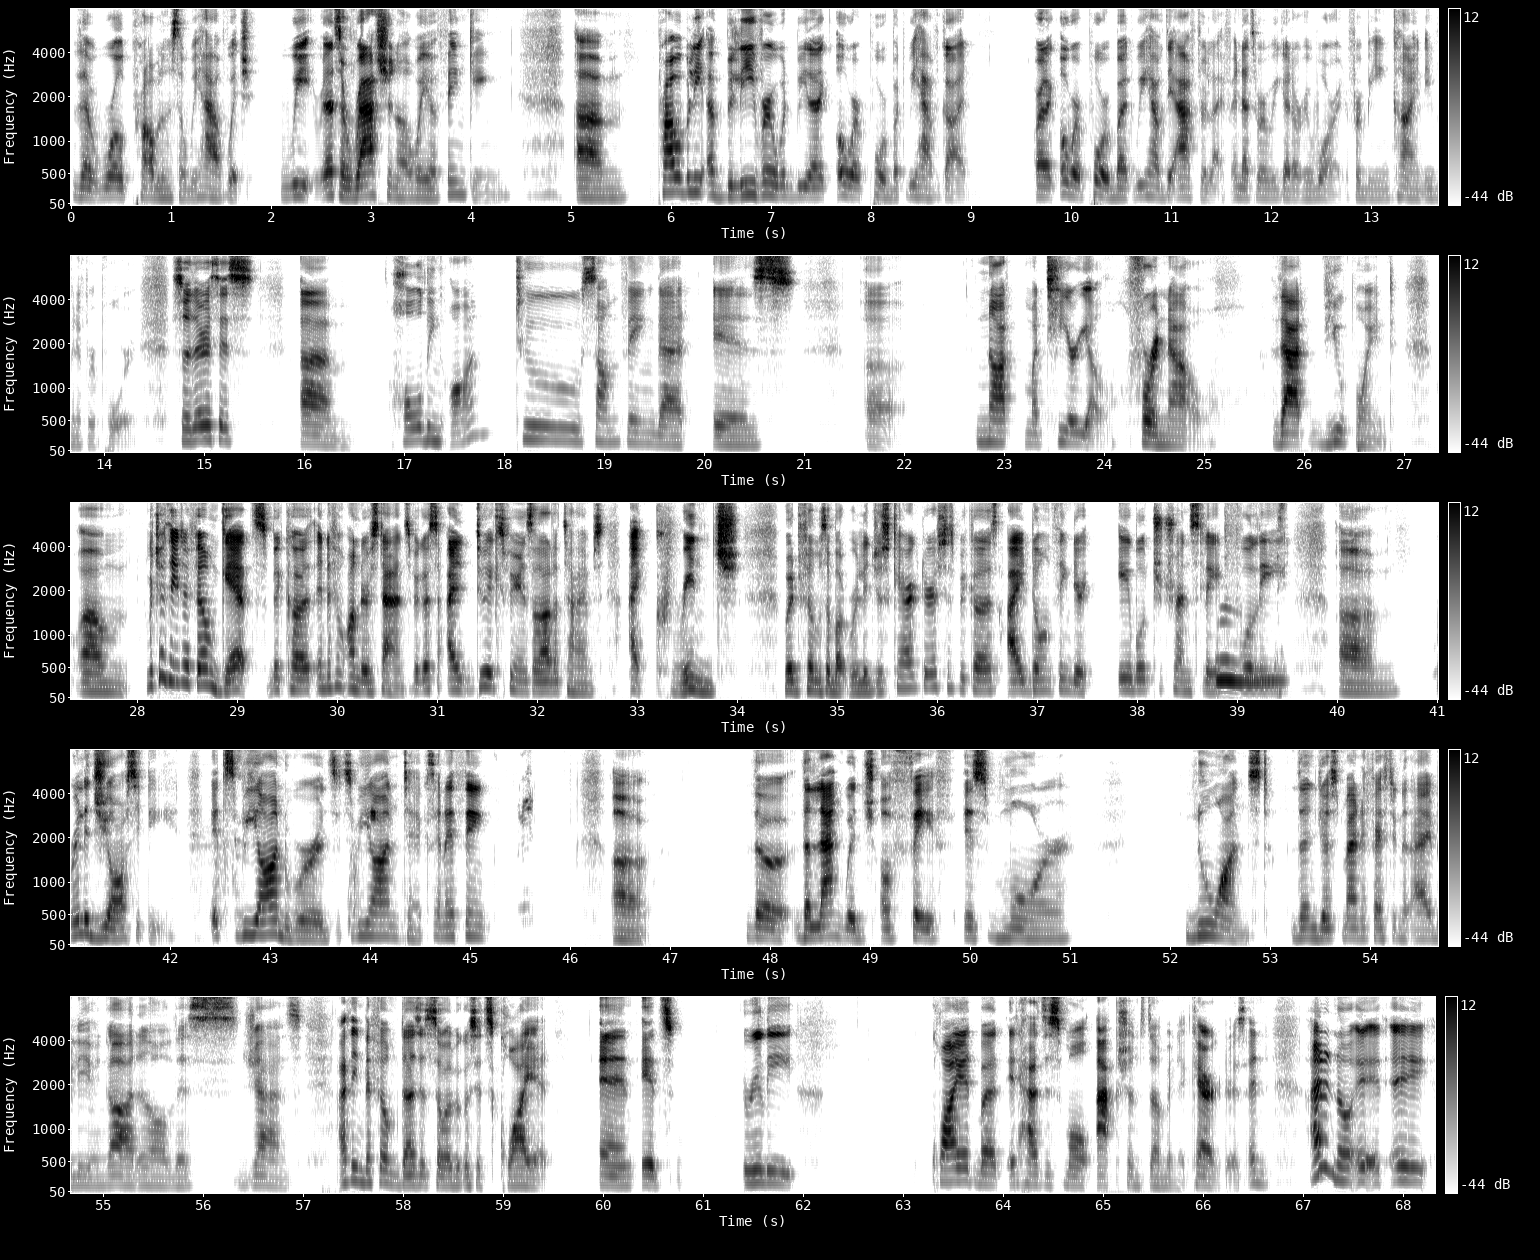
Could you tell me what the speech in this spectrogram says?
the world problems that we have, which we that's a rational way of thinking. Um, probably a believer would be like, "Oh, we're poor, but we have God," or like, "Oh, we're poor, but we have the afterlife, and that's where we get a reward for being kind, even if we're poor." So there's this um, holding on to something that is uh, not material for now. That viewpoint, um, which I think the film gets because, and the film understands because I do experience a lot of times I cringe with films about religious characters just because I don't think they're able to translate Mm. fully um, religiosity. It's beyond words, it's beyond text, and I think uh, the the language of faith is more nuanced than just manifesting that I believe in God and all this jazz. I think the film does it so well because it's quiet and it's really quiet, but it has the small actions done by the characters. And I don't know, it, it, it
